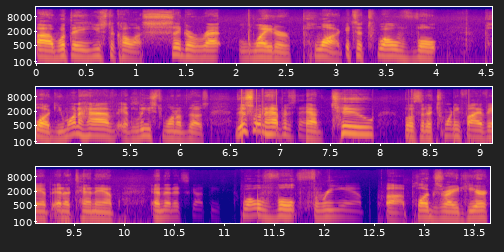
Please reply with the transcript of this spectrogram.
uh, what they used to call a cigarette lighter plug. It's a 12 volt plug. You want to have at least one of those. This one happens to have two, both at a 25 amp and a 10 amp, and then it's got these 12 volt, 3 amp uh, plugs right here.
